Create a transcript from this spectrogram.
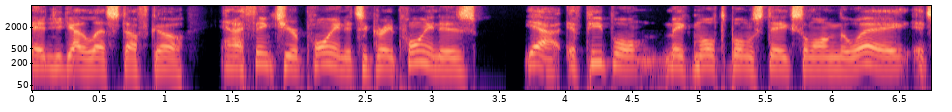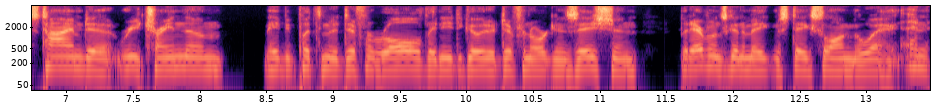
and you got to let stuff go. And I think to your point, it's a great point is yeah, if people make multiple mistakes along the way, it's time to retrain them, maybe put them in a different role. They need to go to a different organization, but everyone's going to make mistakes along the way. And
